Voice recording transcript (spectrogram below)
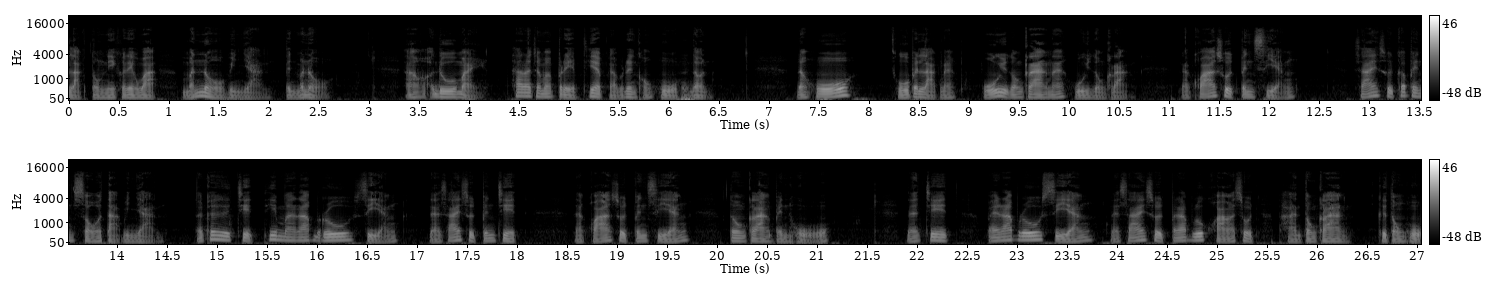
หลักตรงนี้เขาเรียกว่ามโนวิญญาณ เป็นมโน เอาดูใหม่ ถ้าเราจะมาเปรียบเทียบกับเรื่องของหูเป็นต้นนะหู หูเป็นหลักนะ หูอยู่ตรงกลางนะ หูอยู่ตรงกลางนะขวาสุดเป็นเสียง ซ้ายสุดก็เป็นโสตวิญญาณนั่นก็คือจิตที่มารับรู้เสียงนะซ้ายสุดเป็นจิตนะขวาสุดเป็นเสียง ตรงกลางเป็นหูนะจิตไปรับรู้เสียงนะซ้ายสุดไปรับรู้ขวาสุดผ่านตรงกลาง คือตรงหู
